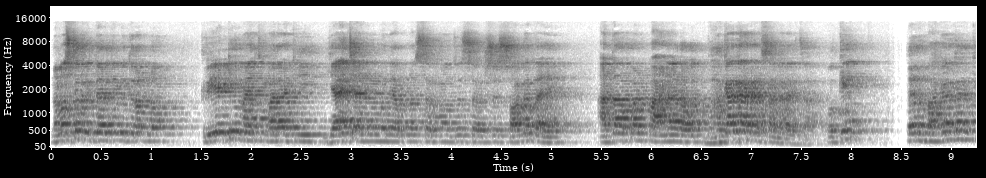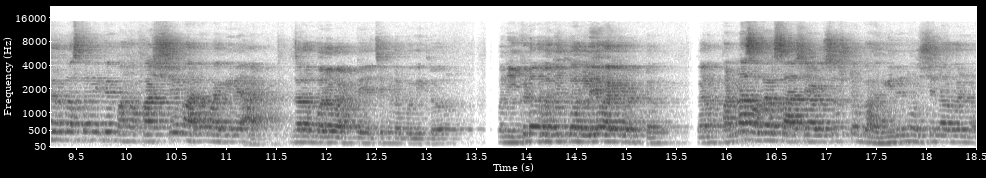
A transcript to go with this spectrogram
नमस्कार विद्यार्थी मित्रांनो क्रिएटिव्ह मॅथ मराठी या चॅनलमध्ये आपलं सर्वांचं सहर्ष स्वागत आहे. आता आपण पाहणार आहोत भागाकार कसा करायचा ओके तर भागाकार करत असताना इथे पहा पाचशे बारा भागिले आठ. जरा बरं वाटतं याच्याकडे बघितलं. पण इकडे बघितलं लय वाईट वाटतं. कारण पन्नास हजार सहाशे अडुसष्ट भागिले नऊशे नव्याण्णव.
